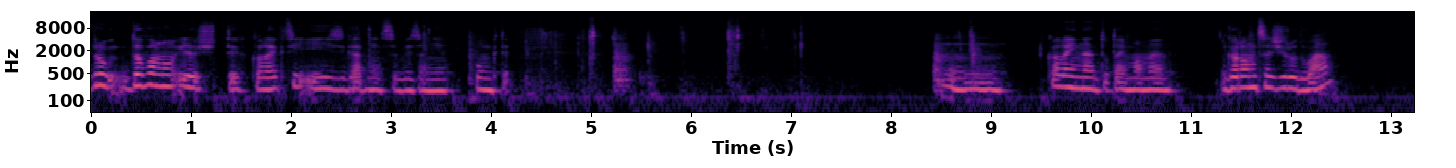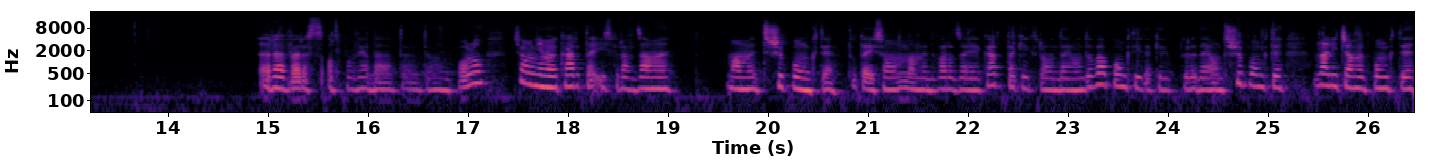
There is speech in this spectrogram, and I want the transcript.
dru- dowolną ilość tych kolekcji i zgarniać sobie za nie punkty. Kolejne tutaj mamy gorące źródła. Rewers odpowiada te- temu polu. Ciągniemy kartę i sprawdzamy. Mamy trzy punkty. Tutaj są, mamy dwa rodzaje kart, takie, które dają dwa punkty i takie, które dają trzy punkty. Naliczamy punkty.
